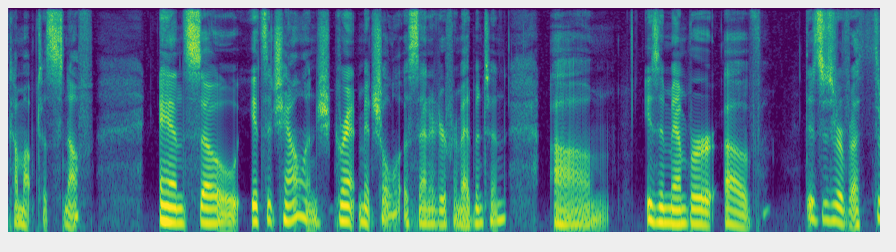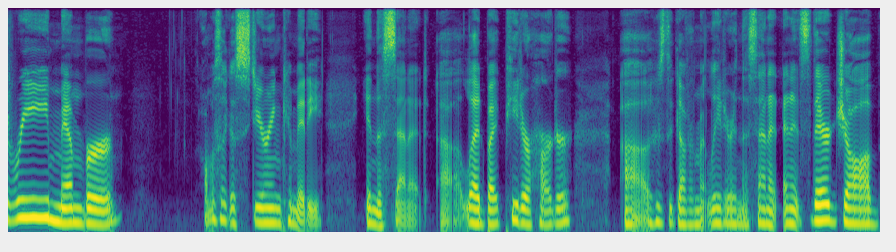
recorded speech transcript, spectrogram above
come up to snuff. And so it's a challenge. Grant Mitchell, a senator from Edmonton, um, is a member of this is sort of a three member, almost like a steering committee in the Senate, uh, led by Peter Harder, uh, who's the government leader in the Senate. And it's their job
